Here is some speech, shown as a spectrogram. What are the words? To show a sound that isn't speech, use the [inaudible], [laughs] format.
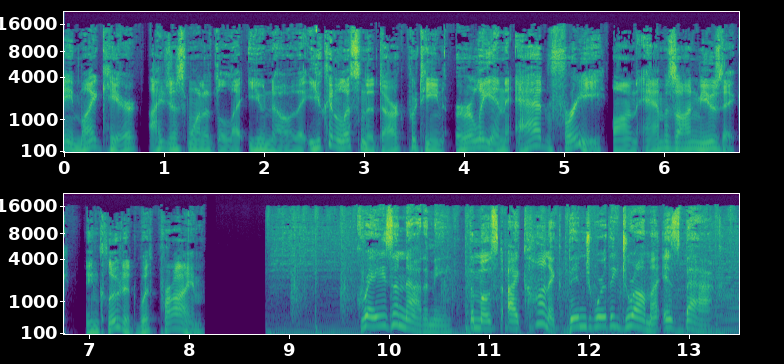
Hey, Mike here. I just wanted to let you know that you can listen to Dark Poutine early and ad free on Amazon Music, included with Prime. Grey's Anatomy, the most iconic binge worthy drama, is back,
